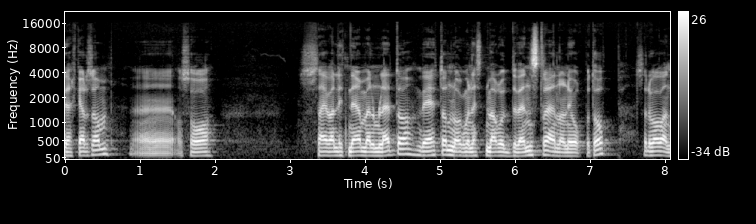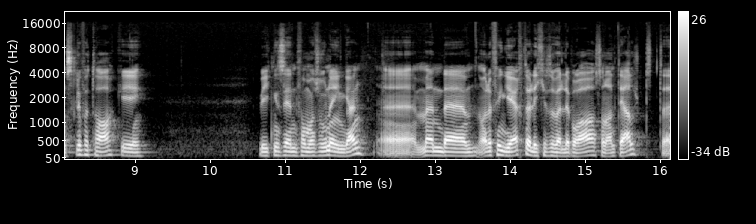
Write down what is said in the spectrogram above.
virka det som. Uh, og så seiv han litt ned mellom ledda. Veton lå nesten mer ut til venstre enn han gjorde på topp. Så det var vanskelig å få tak i Vikings informasjon og inngang. Eh, men det, og det fungerte vel ikke så veldig bra sånn alt i alt. Det,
